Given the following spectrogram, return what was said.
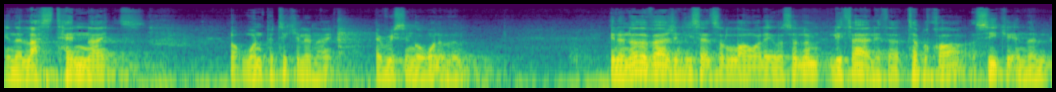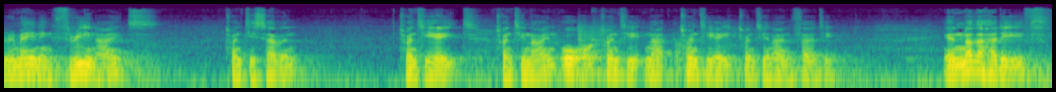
in the last 10 nights, not one particular night, every single one of them. In another version, he said, Sallallahu Alaihi Wasallam, لثالثة تبقى Seek it in the remaining three nights, 27, 28, 29, or 20, 28, 29, 30. In another hadith,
